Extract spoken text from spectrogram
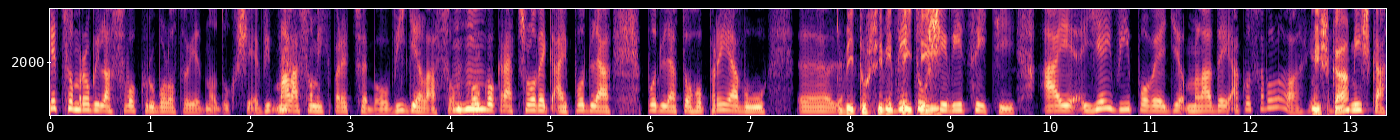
keď som robila svokru, bolo to jednoduchšie. Mala som ich pred sebou, videla som. Mm-hmm. Koľkokrát človek aj podľa, podľa toho prejavu e, vytuši, vycíti. vytuši, vycíti. Aj jej výpoveď mladej, ako sa volala? Miška? Miška.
